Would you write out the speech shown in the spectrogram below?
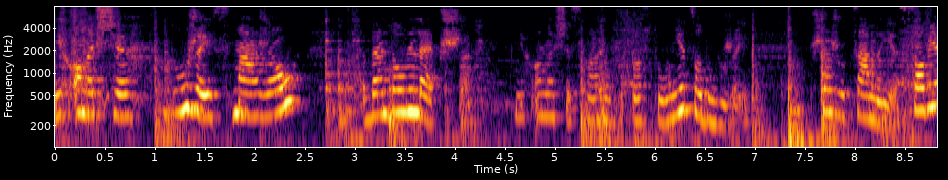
Niech one się dłużej smażą, będą lepsze. Niech one się smażą po prostu nieco dłużej. Przerzucamy je sobie.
